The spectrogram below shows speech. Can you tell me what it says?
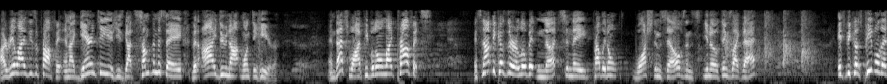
I realize he's a prophet, and I guarantee you he's got something to say that I do not want to hear. And that's why people don't like prophets. It's not because they're a little bit nuts and they probably don't wash themselves and, you know, things like that. It's because people that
